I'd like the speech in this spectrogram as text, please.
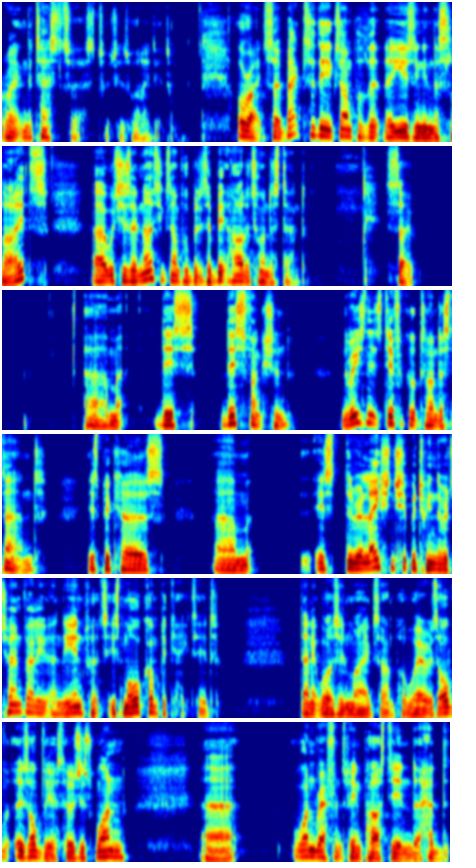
writing the tests first, which is what I did. All right, so back to the example that they're using in the slides, uh, which is a nice example, but it's a bit harder to understand. So um, this this function, the reason it's difficult to understand is because um, it's the relationship between the return value and the inputs is more complicated than it was in my example, where it was, ob- it obvious there was just one uh, one reference being passed in that had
